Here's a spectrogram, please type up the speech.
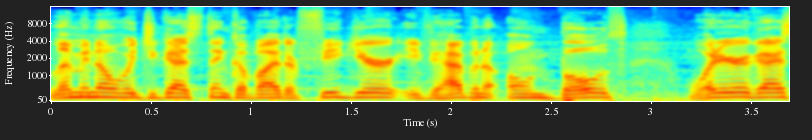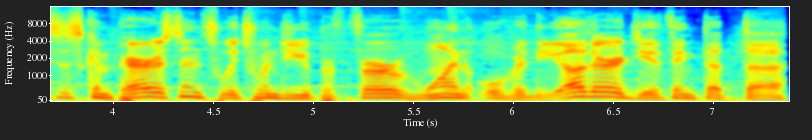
let me know what you guys think of either figure. If you happen to own both, what are your guys' comparisons? Which one do you prefer one over the other? Do you think that the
